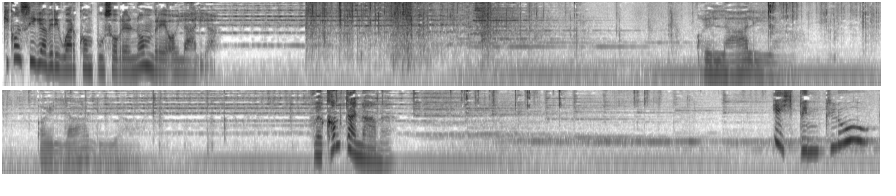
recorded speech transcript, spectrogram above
¿Qué consigue averiguar Compu sobre el nombre Eulalia? Eulalia. Eulalia. Woher kommt dein Name? bin klug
